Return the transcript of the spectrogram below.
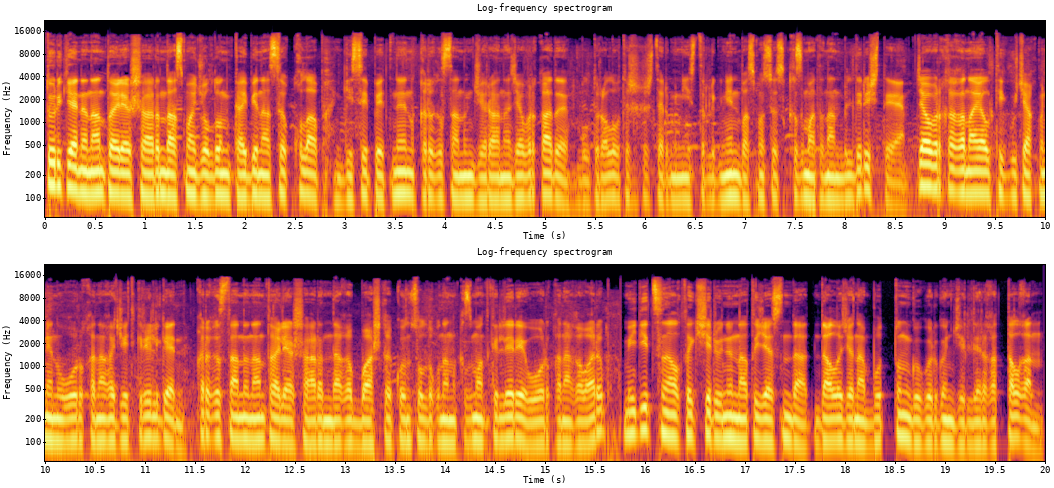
түркиянын анталия шаарында асма жолдун кабинасы кулап кесепетинен кыргызстандын жараны жабыркады бул тууралуу тышкы иштер министрлигинин басма сөз кызматынан билдиришти жабыркаган аял тик учак менен ооруканага жеткирилген кыргызстандын анталия шаарындагы башкы консулдугунун кызматкерлери ооруканага барып медициналык текшерүүнүн натыйжасында далы жана буттун көгөргөн жерлери катталган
